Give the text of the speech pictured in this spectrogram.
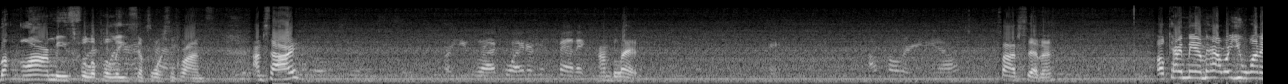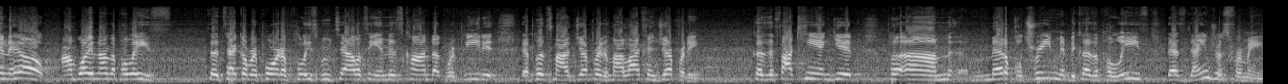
B- Armies full of police enforcing crimes. I'm sorry? Are you black, white, or Hispanic? I'm black. How tall are you, know? Five seven. Okay, ma'am, how are you wanting to help? I'm waiting on the police to take a report of police brutality and misconduct repeated that puts my jeopardy, my life in jeopardy. Because if I can't get um, medical treatment because of police, that's dangerous for me,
